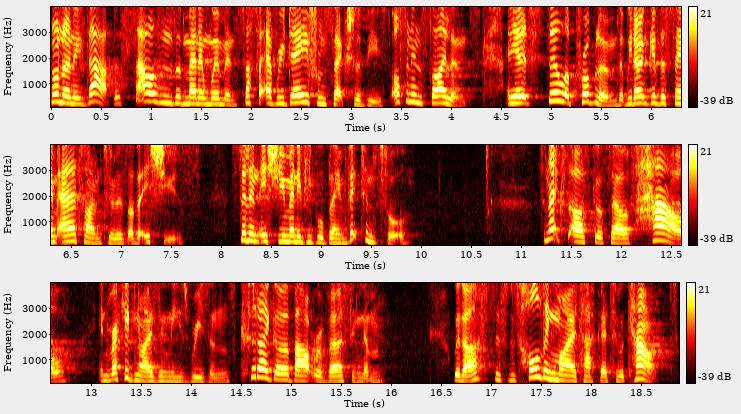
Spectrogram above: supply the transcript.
Not only that, but thousands of men and women suffer every day from sexual abuse, often in silence, and yet it's still a problem that we don't give the same airtime to as other issues. Still an issue many people blame victims for. So, next, ask yourself how, in recognizing these reasons, could I go about reversing them? With us, this was holding my attacker to account,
